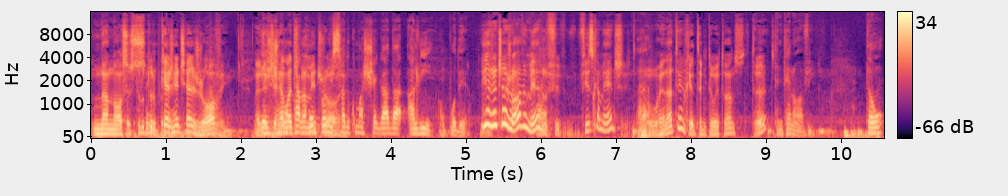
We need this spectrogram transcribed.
na nossa estrutura, Sim. porque a gente é jovem. A e a gente, gente é tá relativamente compromissado jovem. com uma chegada ali ao poder. E a gente é jovem mesmo, fi- fisicamente. É. O Renan tem o quê? 38 anos? Hã? 39. Então,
